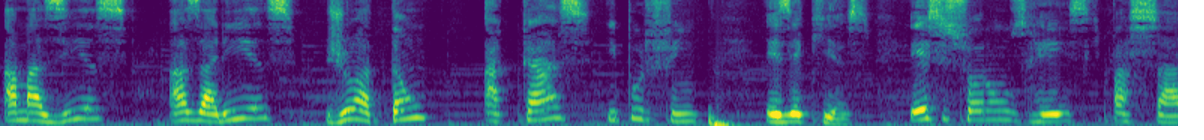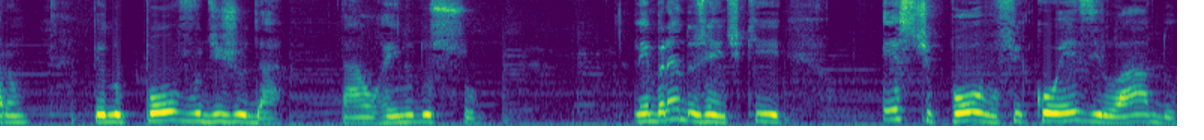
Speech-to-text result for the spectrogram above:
Amazias, Azarias, Joatão, Acás e por fim Ezequias. Esses foram os reis que passaram pelo povo de Judá, tá? o reino do sul. Lembrando, gente, que este povo ficou exilado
